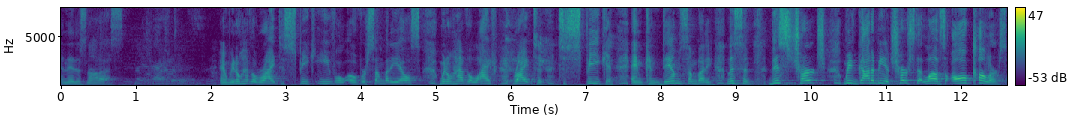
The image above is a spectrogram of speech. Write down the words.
and it is not us. And we don't have the right to speak evil over somebody else. We don't have the life right to, to speak and, and condemn somebody. Listen, this church, we've got to be a church that loves all colors,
